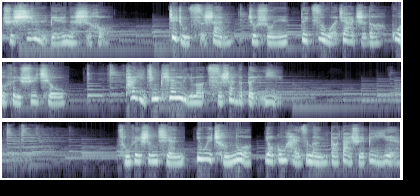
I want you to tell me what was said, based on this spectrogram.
去施予别人的时候，这种慈善就属于对自我价值的过分需求，它已经偏离了慈善的本意。丛飞生前因为承诺要供孩子们到大学毕业，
